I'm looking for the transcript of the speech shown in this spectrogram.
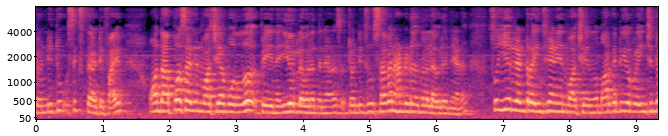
twenty two six thirty five on the upper side ഞാൻ വാച്ച് ചെയ്യാൻ പോകുന്നത് പിന്നെ ഈ ഒരു ലെവലിൽ തന്നെയാണ്. ട്വന്റി ടു സെവൻ ഹൺഡ്രഡ് എന്നുള്ള ലെവൽ തന്നെയാണ്. സോ ഈ ഒരു രണ്ട് റേഞ്ചിനെയാണ് ഞാൻ വാച്ച് ചെയ്യുന്നത്. മാർക്കറ്റ് ഈ ഒരു റേഞ്ചിന്റെ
